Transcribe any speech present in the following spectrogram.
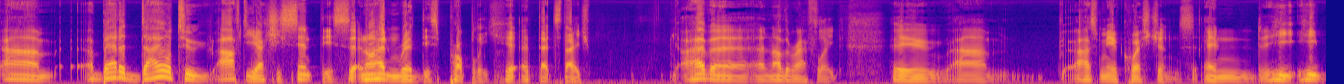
Um, about a day or two after you actually sent this, and I hadn't read this properly at that stage. I have a, another athlete who um, asked me a questions, and he he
